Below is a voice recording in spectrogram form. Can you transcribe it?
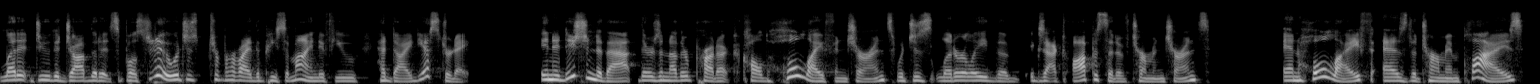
Let it do the job that it's supposed to do, which is to provide the peace of mind if you had died yesterday. In addition to that, there's another product called whole life insurance, which is literally the exact opposite of term insurance. And whole life, as the term implies,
